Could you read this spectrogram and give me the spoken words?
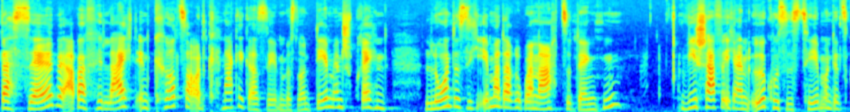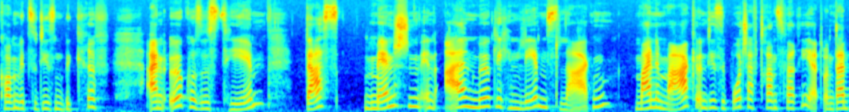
dasselbe, aber vielleicht in kürzer und knackiger sehen müssen. Und dementsprechend lohnt es sich immer darüber nachzudenken, wie schaffe ich ein Ökosystem? Und jetzt kommen wir zu diesem Begriff. Ein Ökosystem, das Menschen in allen möglichen Lebenslagen meine Marke und diese Botschaft transferiert. Und dann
